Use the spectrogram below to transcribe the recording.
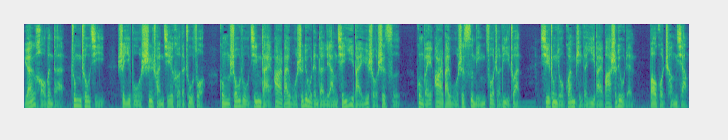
元好问的《中州集》。是一部诗传结合的著作，共收入金代二百五十六人的两千一百余首诗词，共为二百五十四名作者立传，其中有官品的一百八十六人，包括丞相、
